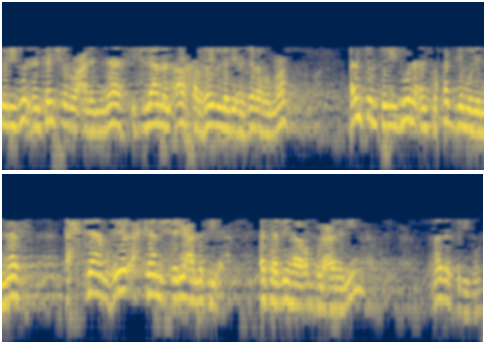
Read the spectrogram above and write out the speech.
تريدون أن تنشروا على الناس إسلاما آخر غير الذي أنزله الله أنتم تريدون أن تقدموا للناس أحكام غير أحكام الشريعة التي أتى بها رب العالمين ماذا تريدون؟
